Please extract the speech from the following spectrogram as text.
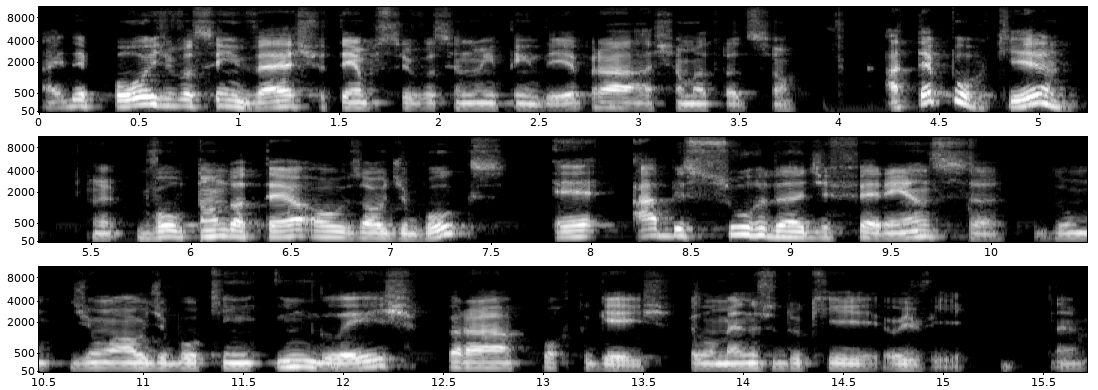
Aí depois você investe o tempo, se você não entender, para achar uma tradução. Até porque, é, voltando até aos audiobooks, é absurda a diferença de um audiobook em inglês para português, pelo menos do que eu vi. Né?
